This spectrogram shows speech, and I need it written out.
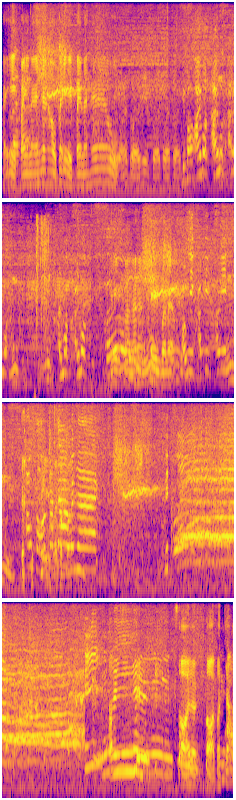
พระเอกไปแล้วพระเอกไปแล้วสวยสวยพี่สวยสวยสวยพี่ป๊อปไอ้หมดไอ้หมดไอ้หมดไอ้หมดไอ้หมดเอพระเอกมาแล้วพระเอกมาแล้วเอาอีกเอาอีกเอาอีกอืมเอาสอนพระเจ้าไปแดกไอ้สอนสอนพระเจ้า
